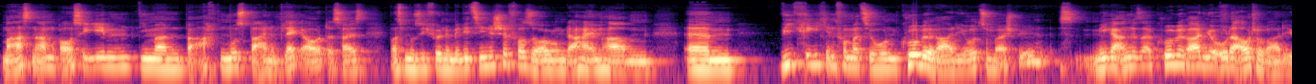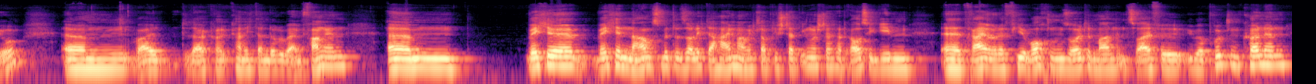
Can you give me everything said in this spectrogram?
Maßnahmen rausgegeben, die man beachten muss bei einem Blackout. Das heißt, was muss ich für eine medizinische Versorgung daheim haben? Ähm, wie kriege ich Informationen? Kurbelradio zum Beispiel ist mega angesagt. Kurbelradio oder Autoradio ähm, weil da kann ich dann darüber empfangen. Ähm, welche, welche Nahrungsmittel soll ich daheim haben? Ich glaube, die Stadt Ingolstadt hat rausgegeben, äh, drei oder vier Wochen sollte man im Zweifel überbrücken können.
